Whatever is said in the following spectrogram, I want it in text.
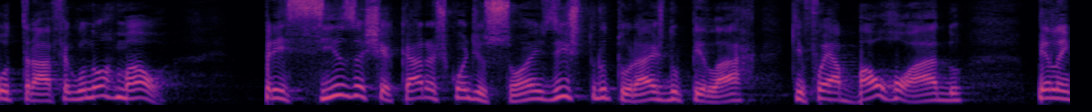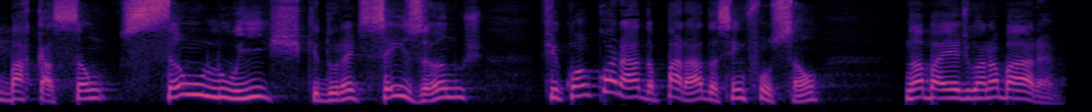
o tráfego normal. Precisa checar as condições estruturais do pilar que foi abalroado pela embarcação São Luís, que durante seis anos ficou ancorada, parada, sem função, na Baía de Guanabara.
